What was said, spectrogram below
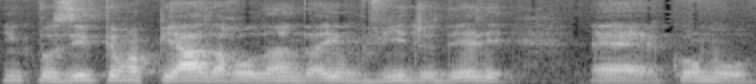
Inclusive, tem uma piada rolando aí, um vídeo dele é, como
